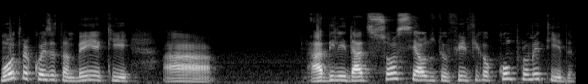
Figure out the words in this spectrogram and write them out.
Uma outra coisa também é que a, a habilidade social do teu filho fica comprometida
